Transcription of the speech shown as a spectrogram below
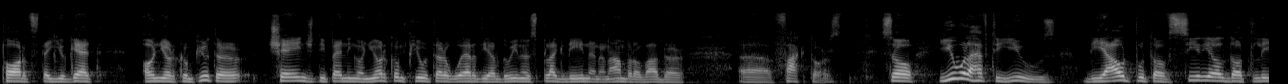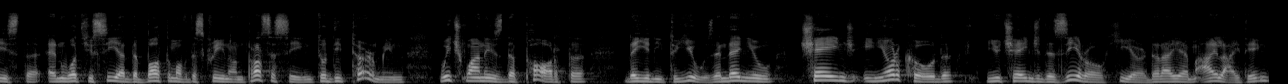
ports that you get on your computer change depending on your computer, where the Arduino is plugged in, and a number of other uh, factors. So you will have to use the output of serial.list and what you see at the bottom of the screen on processing to determine which one is the port that you need to use. And then you change in your code, you change the zero here that I am highlighting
